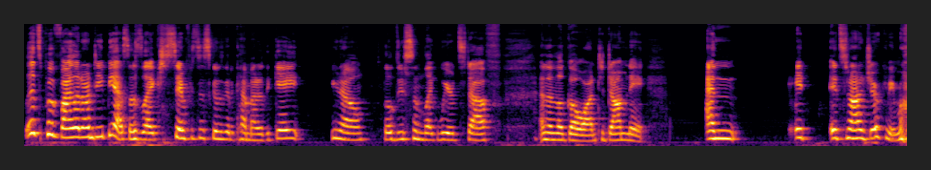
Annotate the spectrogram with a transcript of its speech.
let's put Violet on DPS. I was like, San Francisco's gonna come out of the gate, you know, they'll do some like weird stuff and then they'll go on to dominate. And it it's not a joke anymore.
